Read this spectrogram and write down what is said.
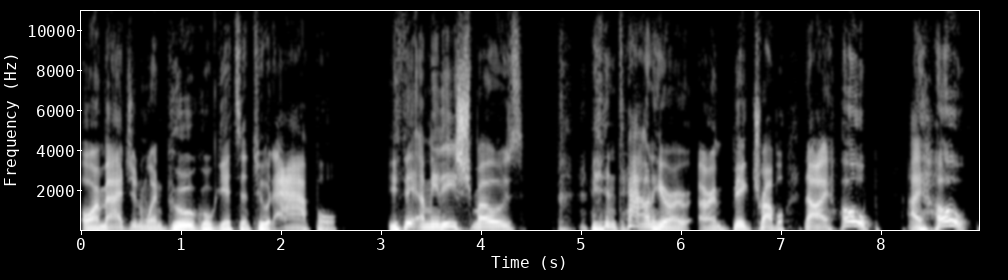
Or imagine when Google gets into it, Apple. You think, I mean, these schmoes in town here are, are in big trouble. Now, I hope, I hope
